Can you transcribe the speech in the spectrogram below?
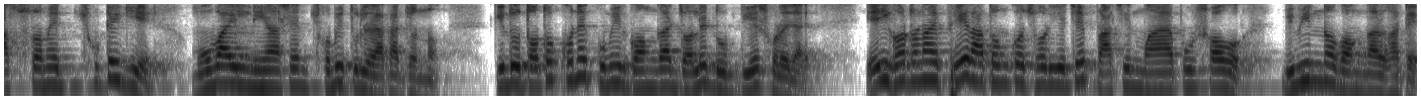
আশ্রমে ছুটে গিয়ে মোবাইল নিয়ে আসেন ছবি তুলে রাখার জন্য। কিন্তু ততক্ষণে কুমির গঙ্গার জলে ডুব দিয়ে সরে যায়। এই ঘটনায় ফের আতঙ্ক ছড়িয়েছে প্রাচীন মায়াপুর সহ বিভিন্ন গঙ্গার ঘাটে।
